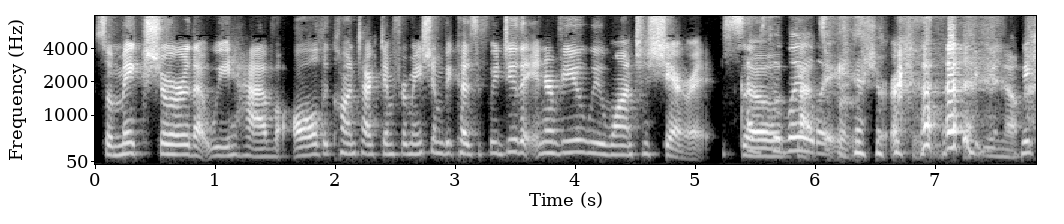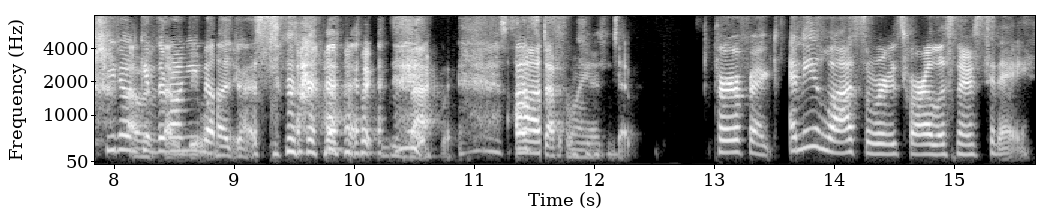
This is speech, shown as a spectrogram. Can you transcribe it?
So make sure that we have all the contact information because if we do the interview, we want to share it. So Absolutely. for sure. you know, make sure you don't give the wrong email address. exactly. So that's definitely a tip. Perfect. Any last words for our listeners today?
